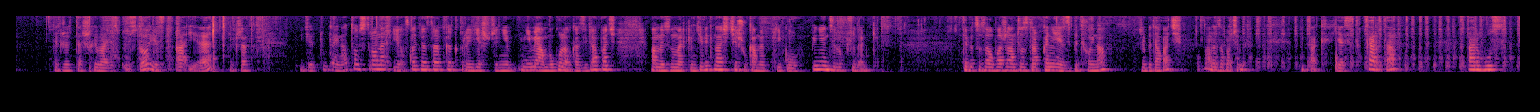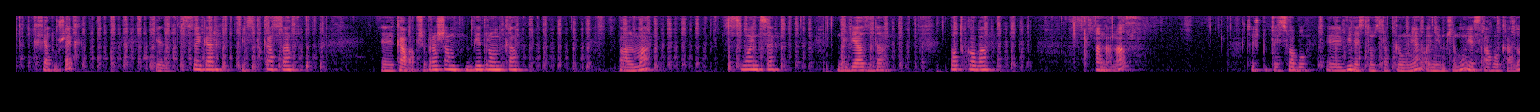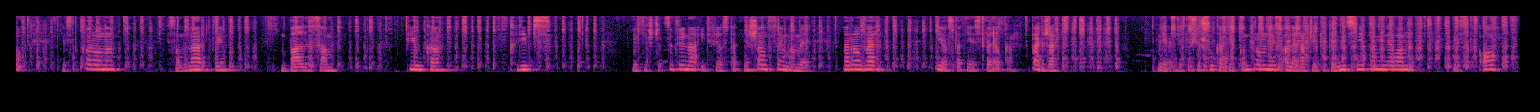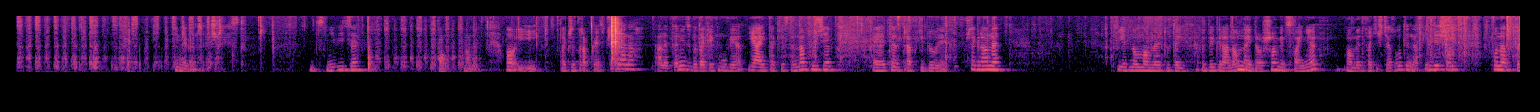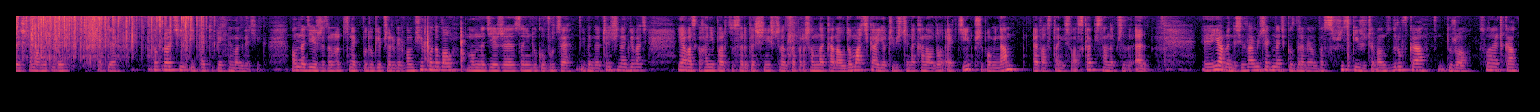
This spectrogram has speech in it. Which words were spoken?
Także też chyba jest pusto, jest A i E. Także idzie tutaj na tą stronę. I ostatnia zdrapka, której jeszcze nie, nie miałam w ogóle okazji drapać. Mamy z numerkiem 19, szukamy w pliku pieniędzy lub siódemki. Z tego co zauważyłam, to zdrapka nie jest zbyt hojna, żeby dawać, ale zobaczymy. Tak, jest karta, arbuz, kwiatuszek, jest zegar, jest kasa, e, kawa, przepraszam, biedronka, palma, słońce, gwiazda, podkowa, ananas. Coś tutaj słabo e, widać tą zdrabkę u mnie, ale nie wiem czemu. Jest awokado, jest korona, są narty, balsam, piłka, klips, jest jeszcze cytryna i dwie ostatnie szanse. Mamy rower i ostatnia jest perełka. Także nie wiem, gdzie tu się szuka tych kontrolnych, ale raczej tutaj nic nie pominęłam. Jest O. I nie wiem, co jeszcze jest. Nic nie widzę. O, mamy. O i I. Także zdrabka jest przegrana, ale to nic, bo tak jak mówię, ja i tak jestem na plusie. E, Te zdrabki były przegrane. Jedną mamy tutaj wygraną, najdroższą, więc fajnie. Mamy 20 zł na 50. Ponadto jeszcze mamy tutaj takie dobroci i taki piękny magnesik. Mam nadzieję, że ten odcinek po długiej przerwie Wam się podobał. Mam nadzieję, że za niedługo wrócę i będę częściej nagrywać. Ja Was, kochani, bardzo serdecznie jeszcze raz zapraszam na kanał do Maćka i oczywiście na kanał do Ewci. Przypominam, Ewa Stanisławska, pisane przez L. Ja będę się z Wami żegnać. Pozdrawiam Was wszystkich, życzę Wam zdrówka, dużo słoneczka,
